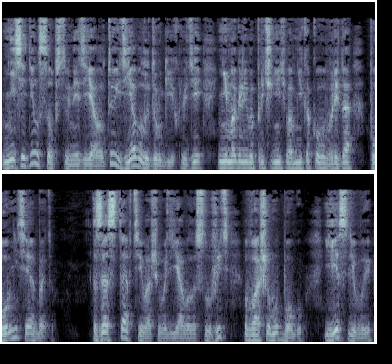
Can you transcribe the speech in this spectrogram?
не сидел собственный дьявол, то и дьяволы других людей не могли бы причинить вам никакого вреда. Помните об этом. Заставьте вашего дьявола служить вашему Богу. Если вы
